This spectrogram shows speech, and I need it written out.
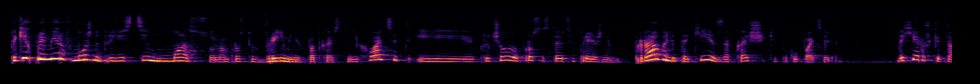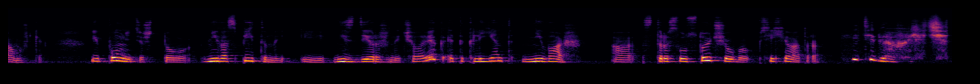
Таких примеров можно привести массу, нам просто времени в подкасте не хватит, и ключевой вопрос остается прежним. Правы ли такие заказчики-покупатели? Да херушки-тамушки. И помните, что невоспитанный и несдержанный человек – это клиент не ваш, а стрессоустойчивого психиатра. И тебя вылечат.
